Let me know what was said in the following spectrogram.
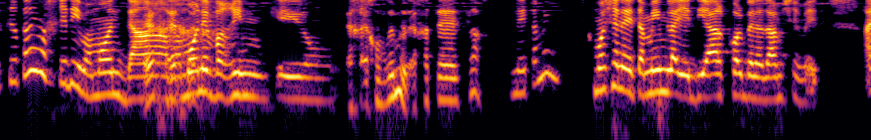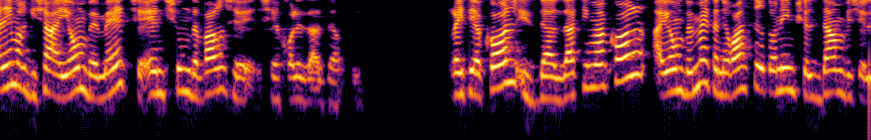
סרטונים מחרידים, המון דם, איך- המון איך? איברים, כאילו, איך איך עוברים את זה? איך את אה, הצלחת? נאטמים. כמו שנאטמים לידיעה על כל בן אדם שמת. אני מרגישה היום באמת שאין שום דבר ש, שיכול לזעזע אותי. ראיתי הכל, הזדעזעתי מהכל, היום באמת אני רואה סרטונים של דם ושל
